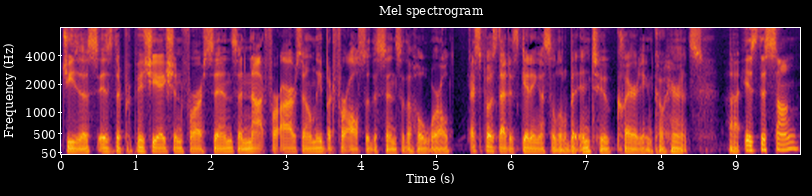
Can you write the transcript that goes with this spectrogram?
Jesus, is the propitiation for our sins, and not for ours only, but for also the sins of the whole world. I suppose that is getting us a little bit into clarity and coherence. Uh, is this song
